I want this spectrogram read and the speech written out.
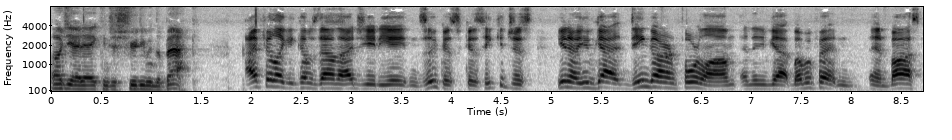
IG88 can just shoot him in the back. I feel like it comes down to IG88 and Zuckuss because he could just, you know, you've got Dengar and 4-LOM, and then you've got Boba Fett and, and Bossk.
